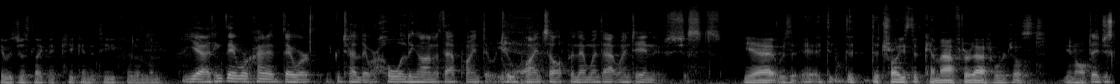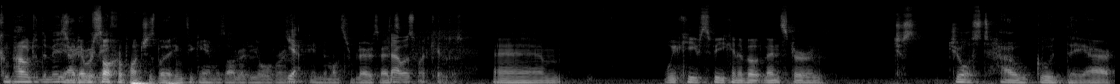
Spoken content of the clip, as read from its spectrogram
it was just like a kick in the teeth for them. And Yeah, I think they were kind of they were. You could tell they were holding on at that point. They were two Yeah. points up, and then when that went in, it was just yeah, it was it, the, the, the tries that came after that were just you know they just compounded the misery. yeah there were really. sucker punches, but I think the game was already over. In, Yeah. in the Munster players' heads. That was what killed it. Um, we keep speaking about Leinster and just just how good they are.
